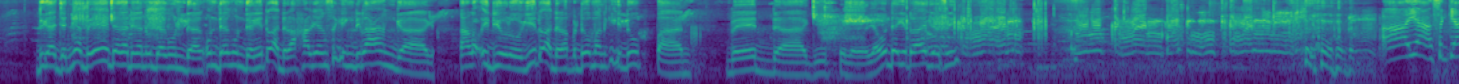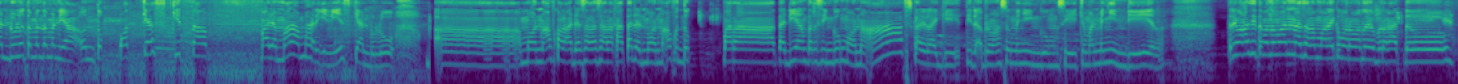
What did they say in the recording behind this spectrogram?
derajatnya beda kan dengan undang-undang. Undang-undang itu adalah hal yang sering dilanggar. Kalau ideologi itu adalah pedoman kehidupan. Beda gitu loh. Ya udah gitu aja sih. Keren keren ini. Ah ya, sekian dulu teman-teman ya untuk podcast kita pada malam hari ini. Sekian dulu. Ah, mohon maaf kalau ada salah-salah kata dan mohon maaf untuk para tadi yang tersinggung. Mohon maaf sekali lagi. Tidak bermaksud menyinggung sih, cuman menyindir. Terima kasih teman-teman. Assalamualaikum warahmatullahi wabarakatuh.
